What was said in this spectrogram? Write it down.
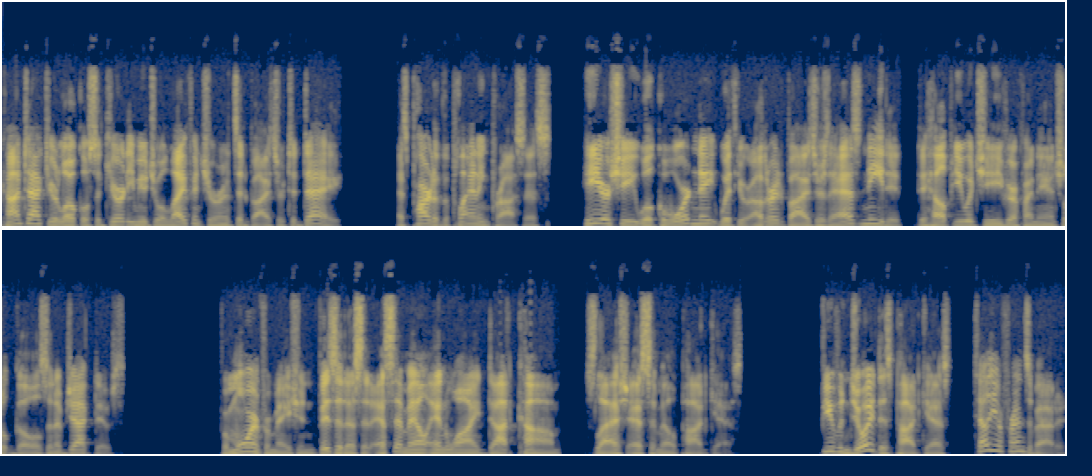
Contact your local Security Mutual Life Insurance advisor today. As part of the planning process, he or she will coordinate with your other advisors as needed to help you achieve your financial goals and objectives. For more information, visit us at smlny.com slash smlpodcast. If you've enjoyed this podcast, tell your friends about it.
